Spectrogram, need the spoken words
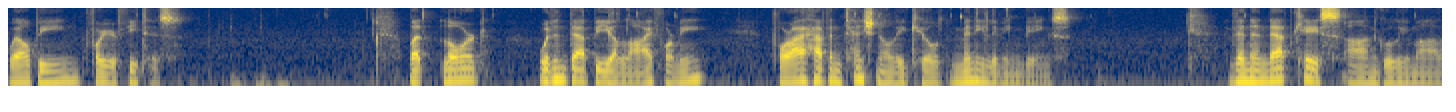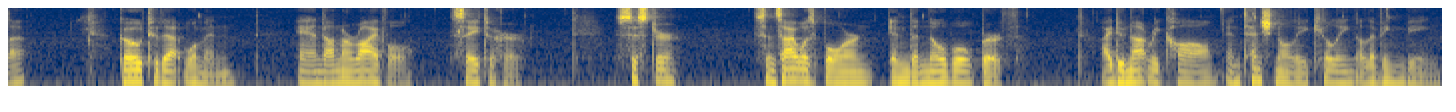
well being for your fetus. But, Lord, wouldn't that be a lie for me? For I have intentionally killed many living beings. Then, in that case, Angulimala, go to that woman, and on arrival, say to her, Sister, since I was born in the noble birth, I do not recall intentionally killing a living being.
